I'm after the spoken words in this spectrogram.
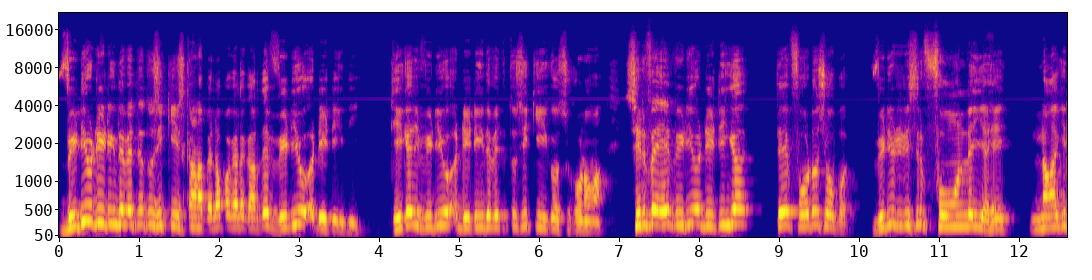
ਵੀਡੀਓ ਐਡੀਟਿੰਗ ਦੇ ਵਿੱਚ ਤੁਸੀਂ ਕੀ ਸਿਖਾਉਣਾ? ਪਹਿਲਾਂ ਆਪਾਂ ਗੱਲ ਕਰਦੇ ਵੀਡੀਓ ਐਡੀਟਿੰਗ ਦੀ। ਠੀਕ ਹੈ ਜੀ ਵੀਡੀਓ ਐਡੀਟਿੰਗ ਦੇ ਵਿੱਚ ਤੁਸੀਂ ਕੀ ਕੁਝ ਸਿਖਾਉਣਾ ਵਾ? ਸਿਰਫ ਇਹ ਵੀਡੀਓ ਐਡੀਟਿੰਗ ਤੇ ਫੋਟੋਸ਼ਾਪ ਵੀਡੀਓ ਐਡੀਟਿੰਗ ਸਿਰਫ ਫੋਨ ਲਈ ਹੈ ਇਹ। ਨਾ ਕਿ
